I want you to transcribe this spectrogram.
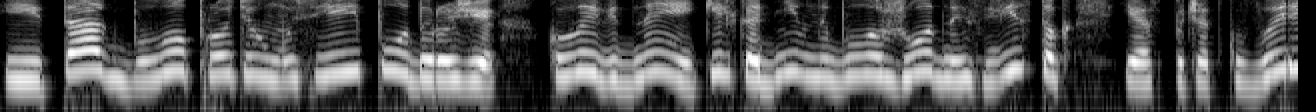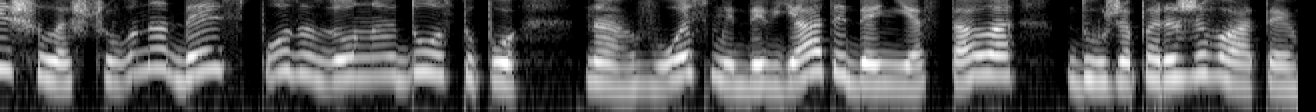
І так було протягом усієї подорожі, коли від неї кілька днів не було жодних звісток. Я спочатку вирішила, що вона десь поза зоною доступу. На восьмий, дев'ятий день я стала дуже переживати.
